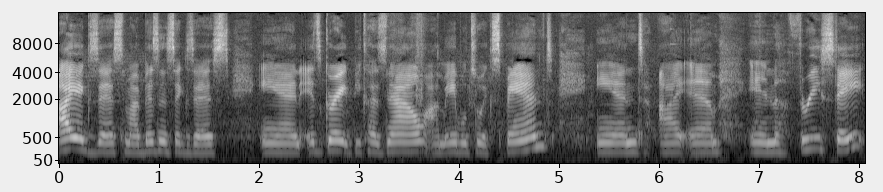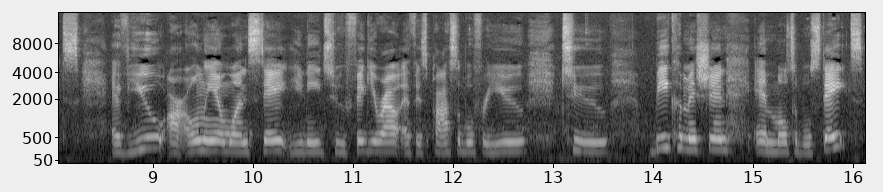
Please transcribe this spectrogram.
I exist, my business exists, and it's great because now I'm able to expand and I am in three states. If you are only in one state, you need to figure out if it's possible for you to be commissioned in multiple states.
